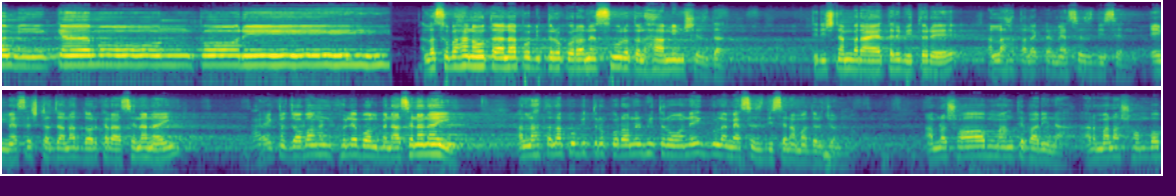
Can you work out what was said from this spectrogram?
আমি কেমন করে? আল্লাহ সুবাহান তালা পবিত্র কোরআনে সুরতুল হামিম শেজদার তিরিশ নম্বর আয়াতের ভিতরে আল্লাহ তালা একটা মেসেজ দিছেন। এই মেসেজটা জানার দরকার আছে না নাই? একটু জবান খুলে বলবেন, আছে না নাই? আল্লাহ তালা পবিত্র কোরআনের ভিতরে অনেকগুলা মেসেজ দিচ্ছেন আমাদের জন্য। আমরা সব মানতে পারি না, আর মানা সম্ভব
